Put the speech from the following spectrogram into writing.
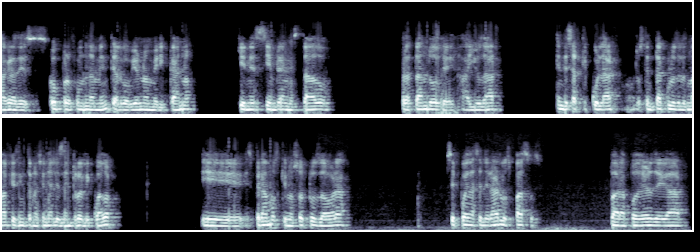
agradezco profundamente al gobierno americano, quienes siempre han estado tratando de ayudar en desarticular los tentáculos de las mafias internacionales dentro del Ecuador. Eh, esperamos que nosotros ahora se pueda acelerar los pasos para poder llegar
